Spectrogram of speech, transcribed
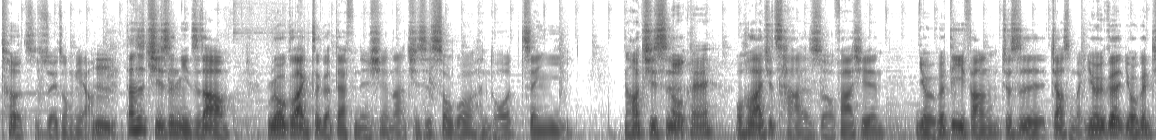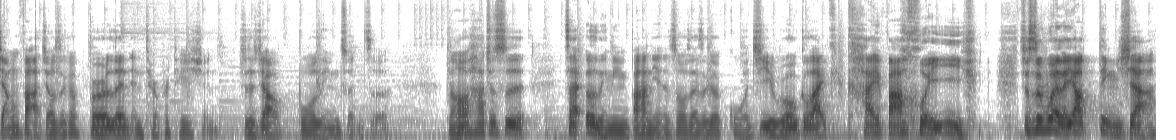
特质最重要。嗯，但是其实你知道 roguelike 这个 definition 呢、其实受过很多争议。然后其实 OK，我后来去查的时候，发现有一个地方就是叫什么，有一个有一个讲法叫这个 Berlin Interpretation，就是叫柏林准则。然后他就是在二零零八年的时候，在这个国际 roguelike 开发会议，就是为了要定下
